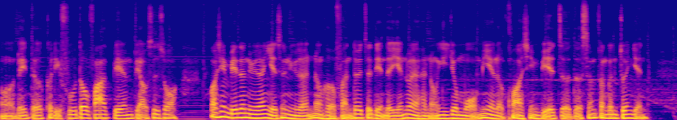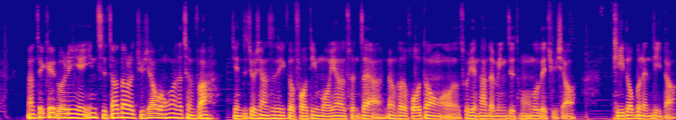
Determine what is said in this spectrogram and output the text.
哦雷德克里夫都发别人表示说。跨性别的女人也是女人，任何反对这点的言论，很容易就抹灭了跨性别者的身份跟尊严。那 J.K. 罗琳也因此遭到了取消文化的惩罚，简直就像是一个佛地魔一样的存在啊！任何活动哦出现他的名字，统统都得取消，提都不能提到。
